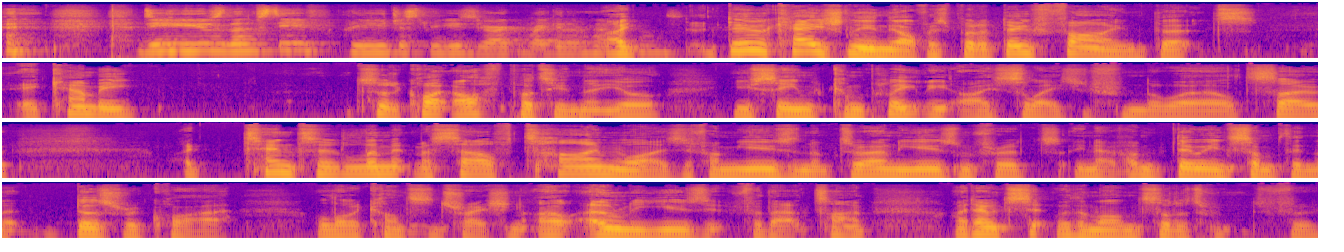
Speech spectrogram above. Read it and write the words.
do you use them, Steve, or you just use your regular headphones? I do occasionally in the office, but I do find that it can be sort of quite off-putting that you're you seem completely isolated from the world. So I tend to limit myself time wise if I'm using them to only use them for you know if I'm doing something that does require a lot of concentration, I'll only use it for that time. I don't sit with them on sort of for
